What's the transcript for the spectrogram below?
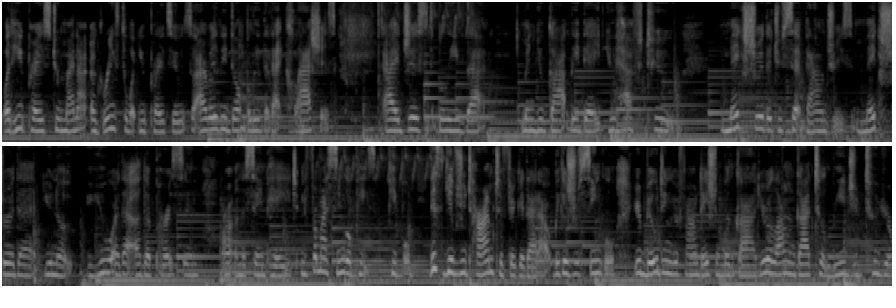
what he prays to might not agrees to what you pray to. So i really don't believe that that clashes. I just believe that when you godly date you have to make sure that you set boundaries. Make sure that you know you or that other person are on the same page. And for my single piece people this gives you time to figure that out because you're single. You're building your foundation with god. You're allowing god to lead you to your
